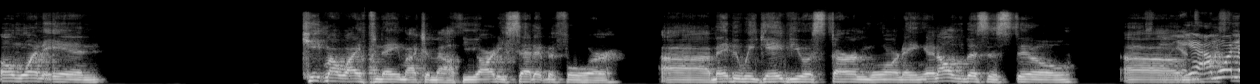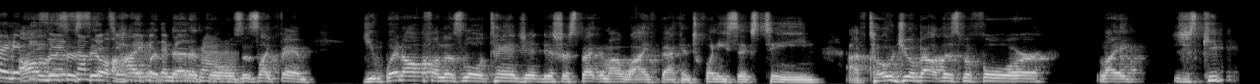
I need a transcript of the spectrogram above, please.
on one end. Keep my wife's name out your mouth. You already said it before. Uh, maybe we gave you a stern warning, and all of this is still. Um, Yeah, I'm wondering if all he this said is something still to him in the meantime. hypotheticals. It's like, fam, you went off on this little tangent disrespecting my wife back in 2016. I've told you about this before. Like, just keep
